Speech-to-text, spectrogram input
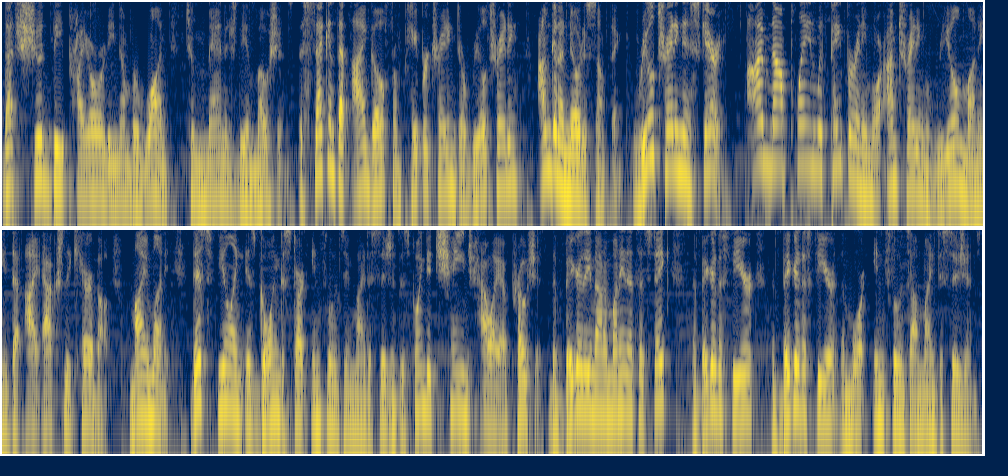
that should be priority number one to manage the emotions. The second that I go from paper trading to real trading, I'm gonna notice something. Real trading is scary. I'm not playing with paper anymore. I'm trading real money that I actually care about, my money. This feeling is going to start influencing my decisions. It's going to change how I approach it. The bigger the amount of money that's at stake, the bigger the fear, the bigger the fear, the more influence on my decisions.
